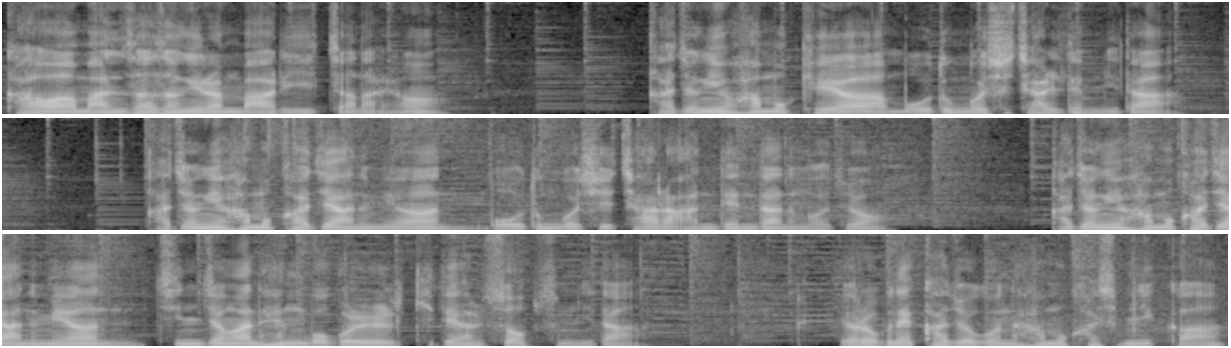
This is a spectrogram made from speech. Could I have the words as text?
가와 만사성이란 말이 있잖아요. 가정이 화목해야 모든 것이 잘 됩니다. 가정이 화목하지 않으면 모든 것이 잘 안 된다는 거죠. 가정이 화목하지 않으면 진정한 행복을 기대할 수 없습니다. 여러분의 가족은 화목하십니까?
